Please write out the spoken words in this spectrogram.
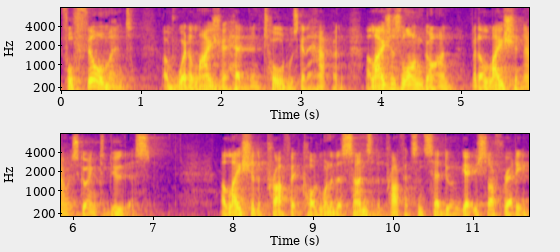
fulfillment of what Elijah had been told was going to happen. Elijah's long gone, but Elisha now is going to do this. Elisha the prophet called one of the sons of the prophets and said to him, Get yourself ready,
